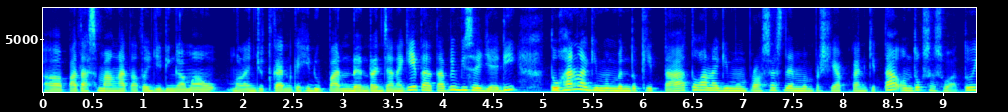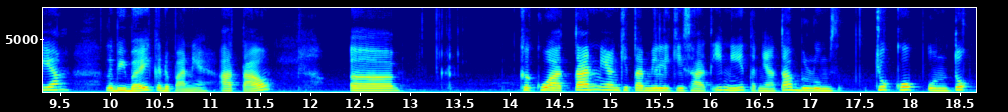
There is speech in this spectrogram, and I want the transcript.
uh, patah semangat atau jadi nggak mau melanjutkan kehidupan dan rencana kita tapi bisa jadi Tuhan lagi membentuk kita Tuhan lagi memproses dan mempersiapkan kita untuk sesuatu yang lebih baik ke depannya. Atau uh, kekuatan yang kita miliki saat ini ternyata belum cukup untuk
